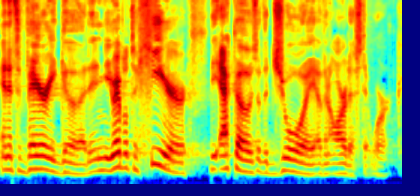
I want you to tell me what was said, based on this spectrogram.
and it's very good. And you're able to hear the echoes of the joy of an artist at work.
